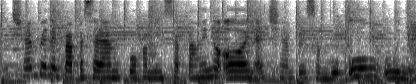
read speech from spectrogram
At syempre nagpapasalamat po kami sa Panginoon at syempre sa buong uno.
